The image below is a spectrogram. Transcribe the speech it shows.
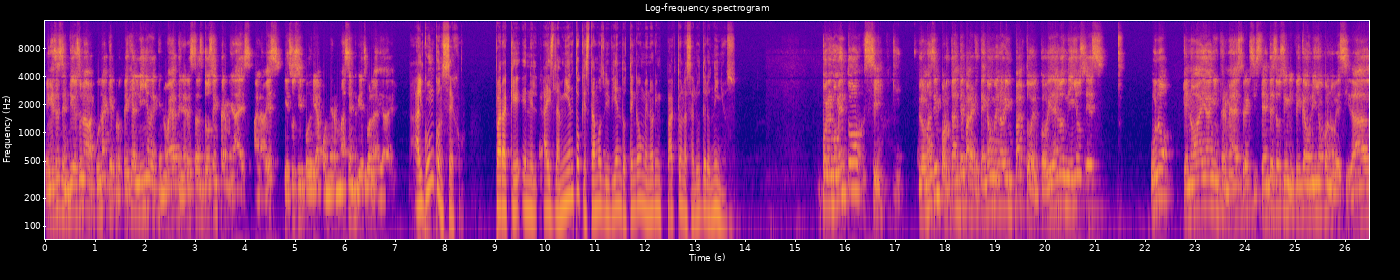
en ese sentido es una vacuna que protege al niño de que no vaya a tener estas dos enfermedades a la vez, y eso sí podría poner más en riesgo la vida de él. ¿Algún consejo para que en el aislamiento que estamos viviendo tenga un menor impacto en la salud de los niños? Por el momento, sí lo más importante para que tenga un menor impacto el COVID en los niños es, uno, que no hayan enfermedades preexistentes. Eso significa un niño con obesidad,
